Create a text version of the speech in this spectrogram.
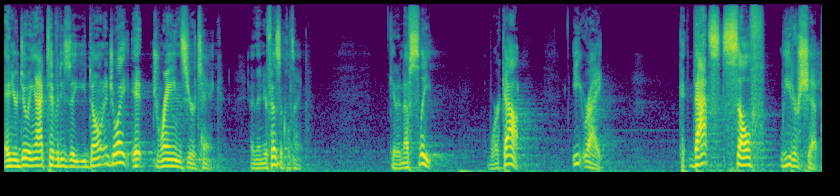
and you're doing activities that you don't enjoy, it drains your tank and then your physical tank. Get enough sleep, work out, eat right. That's self leadership.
